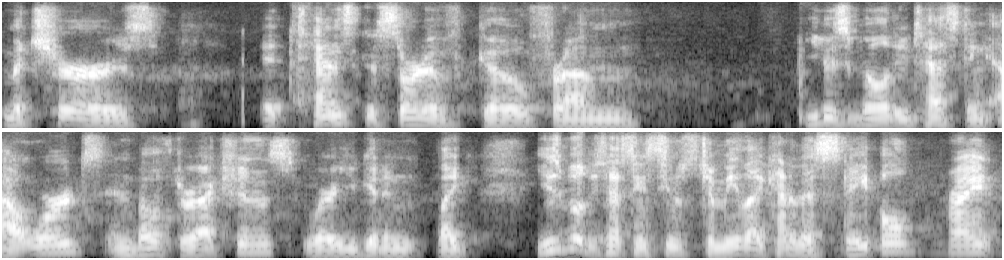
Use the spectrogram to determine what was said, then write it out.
matures, it tends to sort of go from usability testing outwards in both directions where you get in like usability testing seems to me like kind of a staple right?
